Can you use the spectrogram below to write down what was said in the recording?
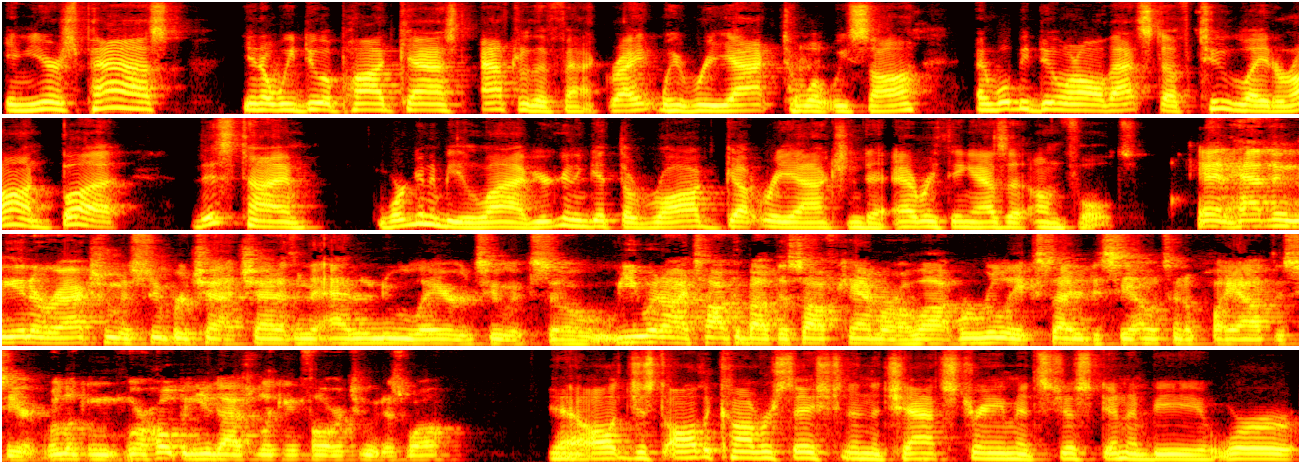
in years past, you know, we do a podcast after the fact, right? We react to what we saw, and we'll be doing all that stuff too later on. But this time, we're going to be live. You're going to get the raw gut reaction to everything as it unfolds. And having the interaction with Super Chat Chat is going to add a new layer to it. So you and I talk about this off camera a lot. We're really excited to see how it's going to play out this year. We're looking, we're hoping you guys are looking forward to it as well. Yeah, all just all the conversation in the chat stream. It's just going to be. We're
